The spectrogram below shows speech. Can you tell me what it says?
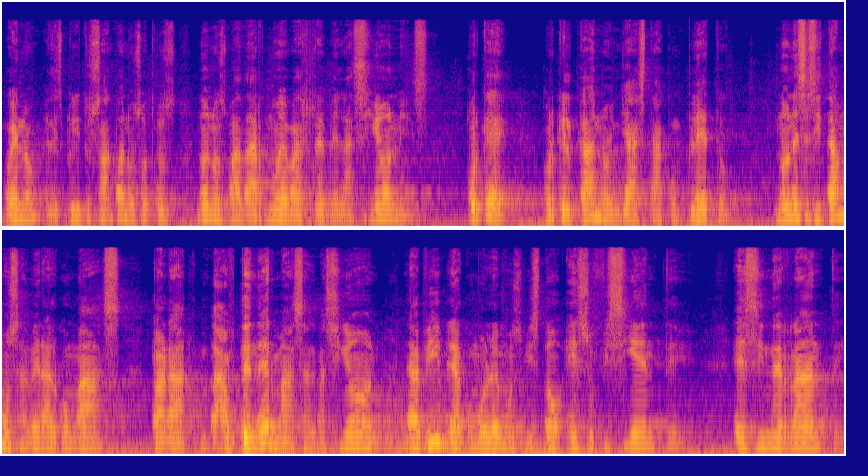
Bueno, el Espíritu Santo a nosotros no nos va a dar nuevas revelaciones. ¿Por qué? Porque el canon ya está completo. No necesitamos saber algo más para obtener más salvación. La Biblia, como lo hemos visto, es suficiente, es inerrante,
